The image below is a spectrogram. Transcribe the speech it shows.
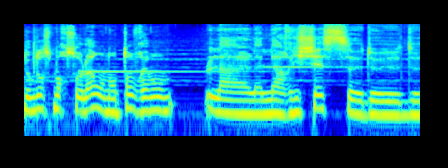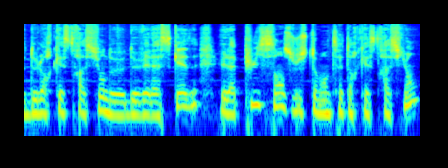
Donc dans ce morceau-là, on entend vraiment la, richesse de, l'orchestration de, de, Velasquez et la puissance justement de cette orchestration.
